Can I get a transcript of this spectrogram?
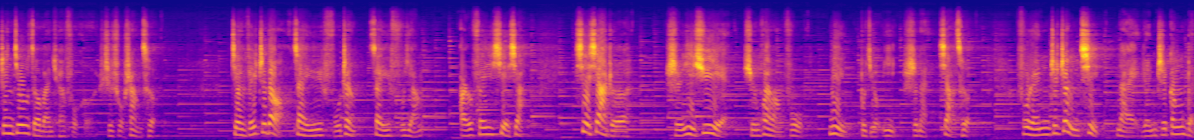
针灸则完全符合，实属上策。减肥之道在于扶正，在于扶阳，而非泻下。泻下者，使益虚也，循环往复，命不久矣，实乃下策。夫人之正气，乃人之根本，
